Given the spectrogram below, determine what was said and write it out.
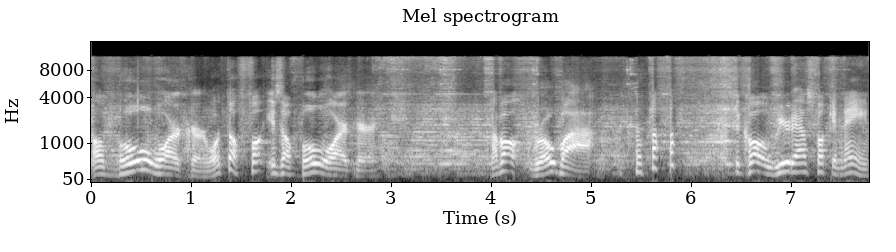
A bulwarker. What the fuck is a bulwarker? How about robot? they call it a weird ass fucking name.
